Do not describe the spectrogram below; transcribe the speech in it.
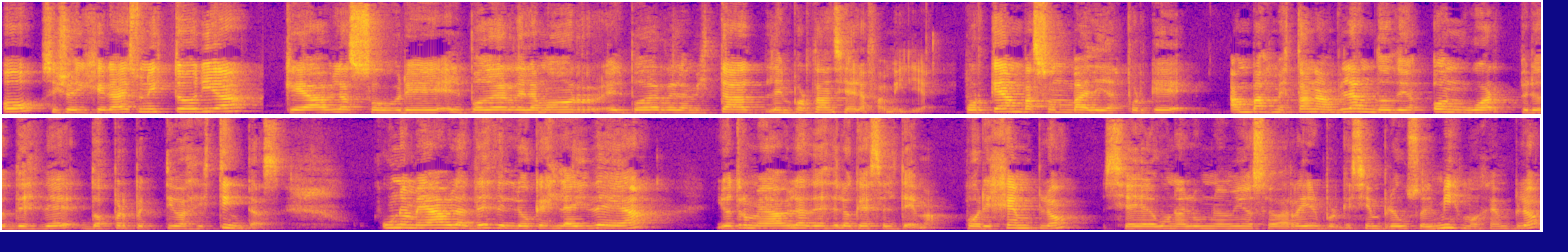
O si yo dijera, es una historia que habla sobre el poder del amor, el poder de la amistad, la importancia de la familia. ¿Por qué ambas son válidas? Porque ambas me están hablando de Onward, pero desde dos perspectivas distintas. Uno me habla desde lo que es la idea y otro me habla desde lo que es el tema. Por ejemplo, si hay algún alumno mío se va a reír porque siempre uso el mismo ejemplo,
